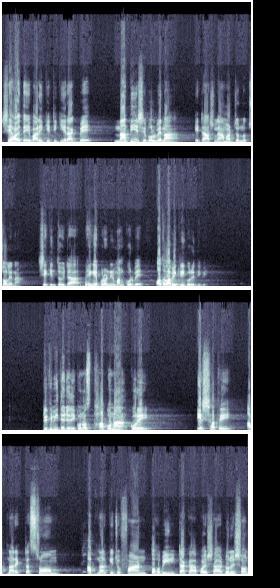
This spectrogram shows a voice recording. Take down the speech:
সে হয়তো এই বাড়িকে টিকিয়ে রাখবে। নাতি এসে বলবে, না, এটা আসলে আমার জন্য চলে না। সে কিন্তু এটা ভেঙে পুনর্নির্মাণ করবে অথবা বিক্রি করে দিবে। পৃথিবীতে যদি কোনো স্থাপনা করে, এর সাথে আপনার একটা শ্রম, আপনার কিছু ফান্ড, তহবিল, টাকা, পয়সা, ডোনেশন,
